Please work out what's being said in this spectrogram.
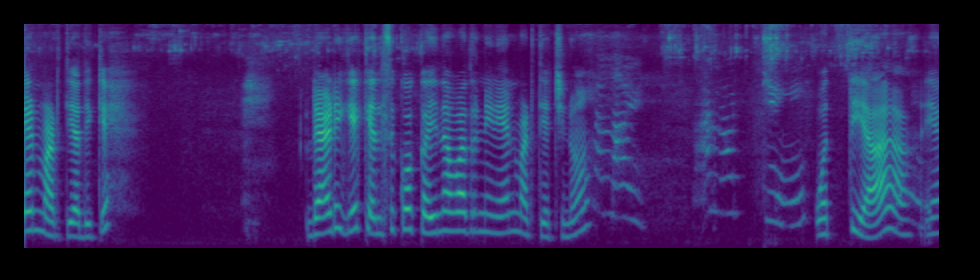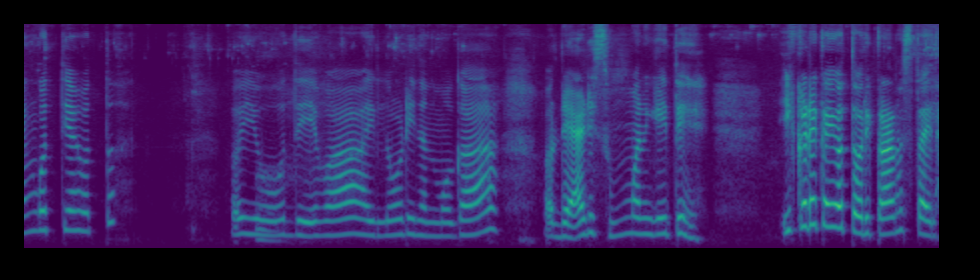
ಏನು ಮಾಡ್ತೀಯ ಅದಕ್ಕೆ? ಡ್ಯಾಡಿಗೆ ಕೆಲ್ಸಕ್ಕೆ ಕೈ ನೋವಾದ್ರೆ ನೀನು ಏನು ಮಾಡ್ತೀಯ ಚಿನ್ನು? ಒತ್ತೀಯಾ? ಹೆಂಗೆ ಒತ್ತೀಯ ಹೊತ್ತು? ಅಯ್ಯೋ ದೇವಾ ಇಲ್ಲಿ ನೋಡಿ ನನ್ನ ಮಗ. ಅವ್ರ ಡ್ಯಾಡಿ ಸುಮ್ಮನಿಗೈತೆ. ಈ ಕಡೆ ಕೈ ಒತ್ತವ್ರಿಗೆ ಕಾಣಿಸ್ತಾ ಇಲ್ಲ.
